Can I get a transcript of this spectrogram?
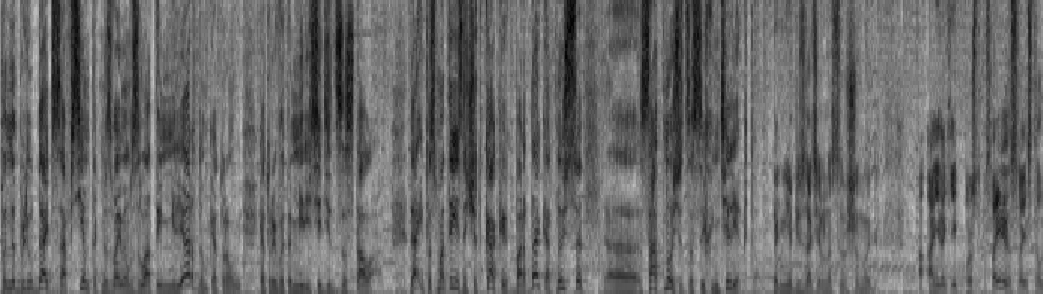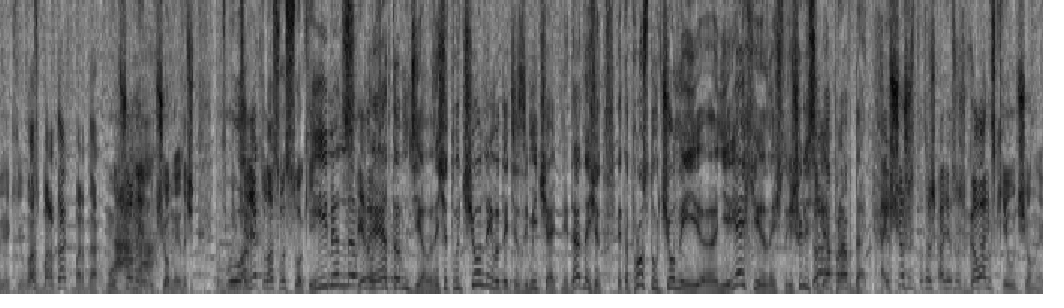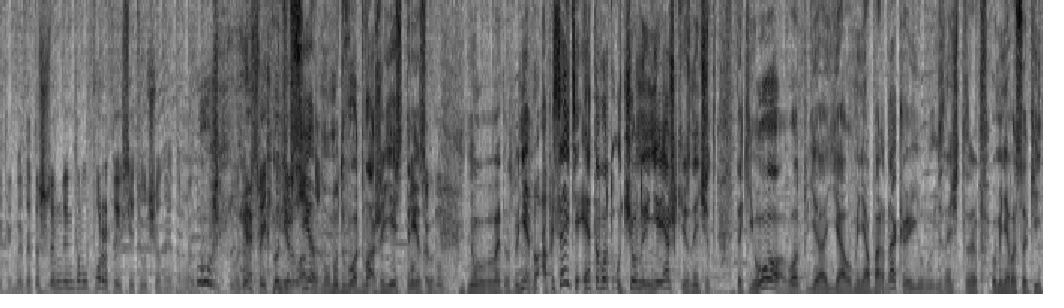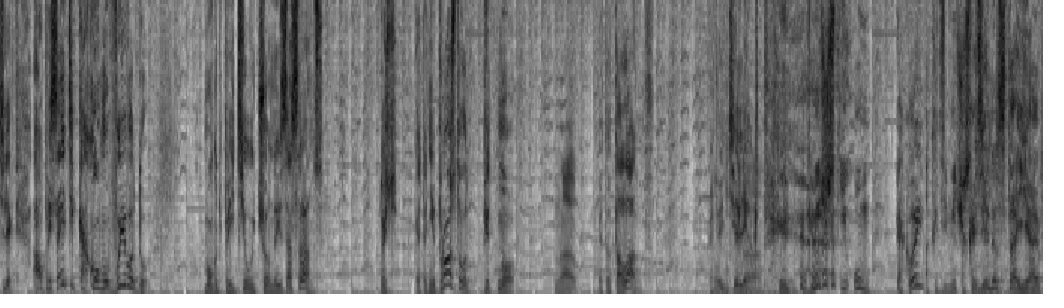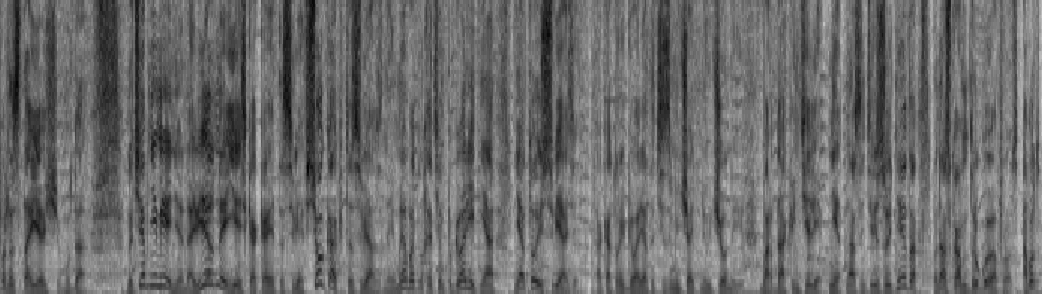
понаблюдать за всем так называемым золотым миллиардом, который, который в этом мире сидит за столом, да, и посмотреть, значит, как их бардак относится, э, соотносится с их интеллектом. Да не обязательно совершенно. А- Они такие просто посмотрели на свои столы, такие, у вас бардак, бардак. Мы ученые, Ага. ученые. Значит, Вот. интеллект у нас высокий. Именно в этом дело. Значит, ученые вот эти замечательные, да, значит, это просто ученые э, неряхи, значит, решили Да. себя оправдать. А еще же, это же, конечно же, голландские ученые, как бы. Это же они там упоротые все эти ученые. Там, вот, в своих Ну, не все, ну, ну два, два же есть Ну, трезвые. как, Ну, в этом смысле. Нет, ну, а представляете, это вот ученые неряшки, значит, такие, о, вот я, я, у меня бардак, и, и, значит, э, у меня высокий интеллект. А вы представляете, к какому выводу могут прийти ученые-засранцы? То есть, это не просто вот пятно, На это талант, это интеллект. академический ум. Какой? Академический. Акади- настоя- по-настоящему, да. Но тем не менее, наверное, есть какая-то связь. Все как-то связано. И мы об этом хотим поговорить. Не о, не о той связи, о которой говорят эти замечательные ученые. Бардак, интеллект. Нет, нас интересует не это. У нас к вам другой вопрос. А вот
